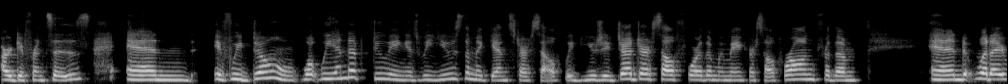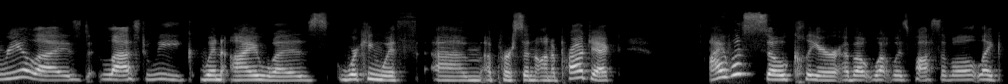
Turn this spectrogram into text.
our differences. And if we don't, what we end up doing is we use them against ourselves. We usually judge ourselves for them, we make ourselves wrong for them. And what I realized last week when I was working with um, a person on a project, I was so clear about what was possible, like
